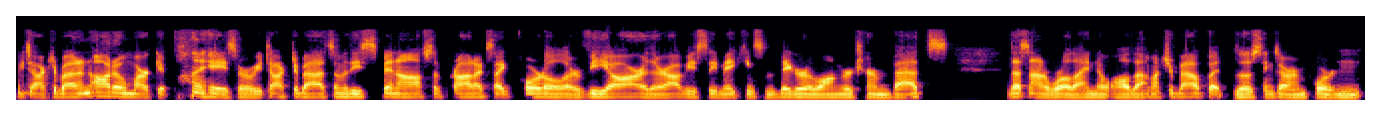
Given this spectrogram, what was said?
We talked about an auto marketplace, or we talked about some of these spin-offs of products like Portal or VR. They're obviously making some bigger, longer term bets. That's not a world I know all that much about, but those things are important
